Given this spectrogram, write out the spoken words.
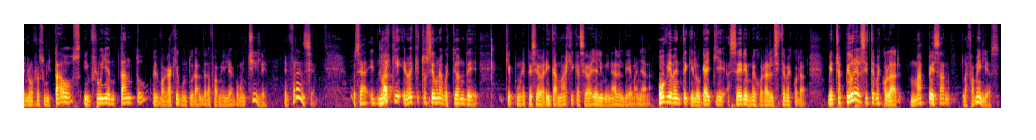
en los resultados influyen tanto el bagaje cultural de la familia como en Chile, en Francia. O sea, eh, no, es que, no es que esto sea una cuestión de que una especie de varita mágica se vaya a eliminar el día de mañana. Obviamente que lo que hay que hacer es mejorar el sistema escolar. Mientras peor el sistema escolar, más pesan las familias.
